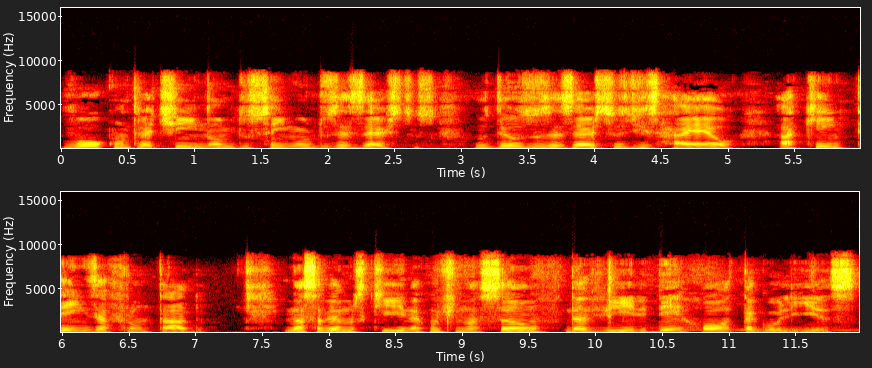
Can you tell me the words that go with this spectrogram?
vou contra ti em nome do Senhor dos Exércitos, o Deus dos Exércitos de Israel, a quem tens afrontado. Nós sabemos que na continuação Davi ele derrota Golias,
